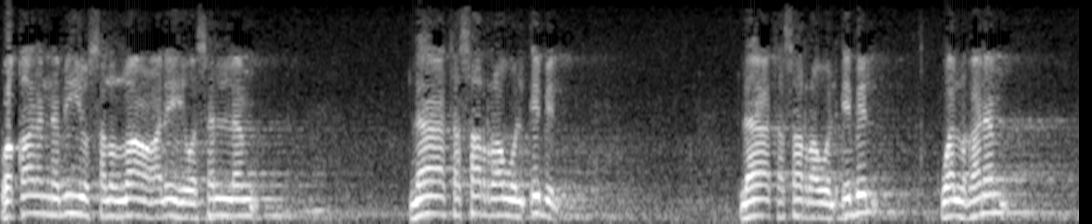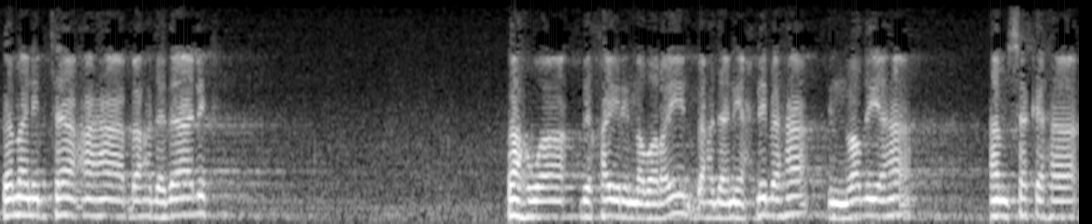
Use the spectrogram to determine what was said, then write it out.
وقال النبي صلى الله عليه وسلم لا تصروا الإبل. لا تصروا الإبل والغنم فمن ابتاعها بعد ذلك فهو بخير النظرين بعد أن يحلبها إن رضيها أمسكها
